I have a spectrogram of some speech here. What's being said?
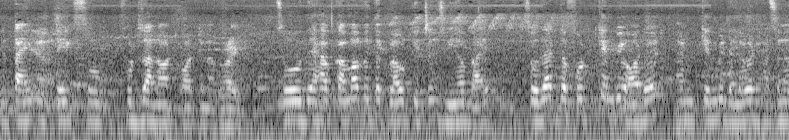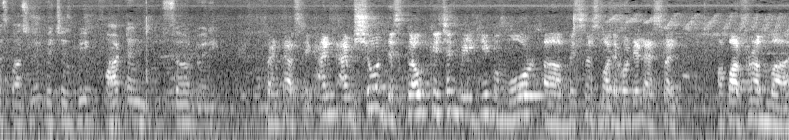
the time it takes so foods are not hot enough. Right. So they have come up with the cloud kitchens nearby so that the food can be ordered and can be delivered as soon as possible, which is be hot and served very. Fantastic. And I'm sure this cloud kitchen will give more uh, business for the hotel as well. Apart from uh,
